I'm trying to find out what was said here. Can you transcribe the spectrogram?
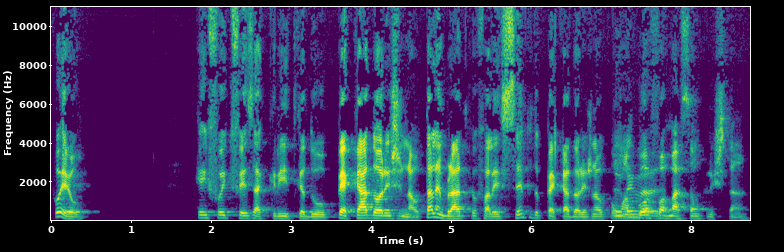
Foi eu. Quem foi que fez a crítica do pecado original? Está lembrado que eu falei sempre do pecado original como uma boa formação cristã,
